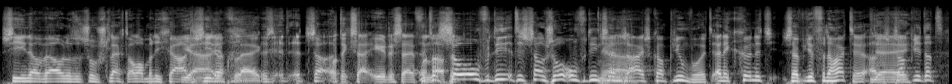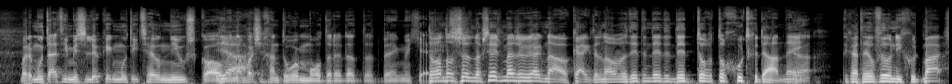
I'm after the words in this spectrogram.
Zie je nou wel dat het zo slecht allemaal niet gaat? Ja, zie je nou, gelijk. Dus het, het, zou, Wat ik zei, eerder zei van... het, was zo onverdiend, het is, zou zo onverdiend zijn als Ajax kampioen wordt. En ik gun het snap je van harte. Nee. Snap je dat? Maar er moet uit die mislukking moet iets heel nieuws komen. Ja. En dan was je gaan doormodderen. Dat, dat ben ik met je eens. Want dan zullen nog steeds mensen zeggen: Nou, kijk, dan hadden we dit en dit en dit toch, toch goed gedaan. Nee, er gaat heel veel niet goed. Maar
